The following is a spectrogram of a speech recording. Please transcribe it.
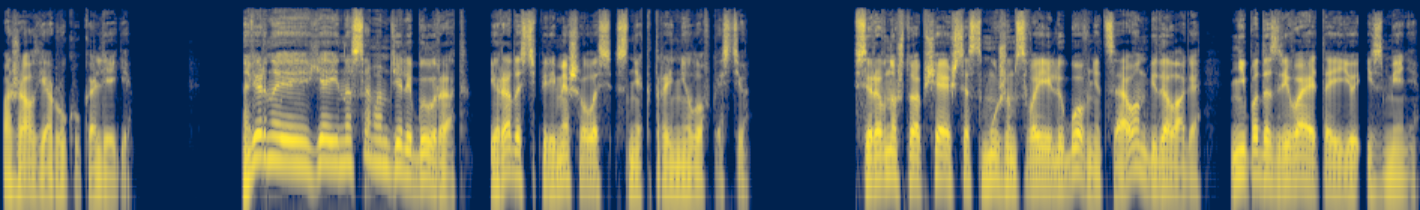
Пожал я руку коллеге. Наверное, я и на самом деле был рад, и радость перемешивалась с некоторой неловкостью. Все равно, что общаешься с мужем своей любовницы, а он, бедолага, не подозревает о ее измене.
